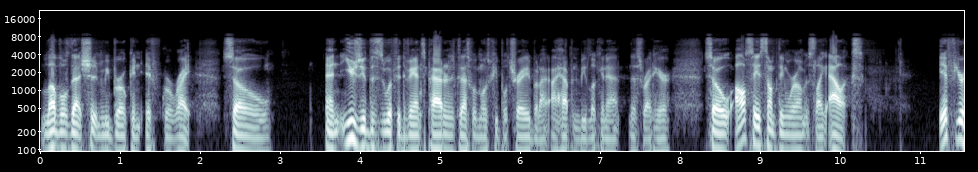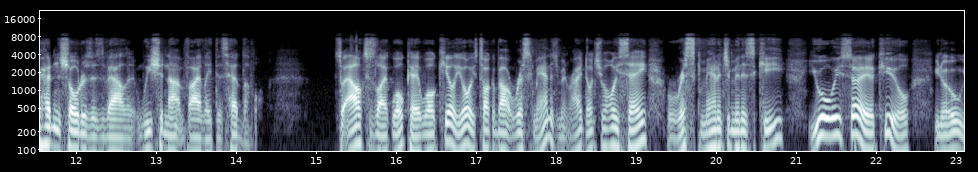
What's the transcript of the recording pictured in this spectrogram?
levels that shouldn't be broken if we're right. So and usually this is with advanced patterns because that's what most people trade, but I, I, happen to be looking at this right here. So I'll say something where I'm, it's like Alex, if your head and shoulders is valid, we should not violate this head level. So Alex is like, well, okay, well, Keel, you always talk about risk management, right? Don't you always say risk management is key? You always say, Akil, you know,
